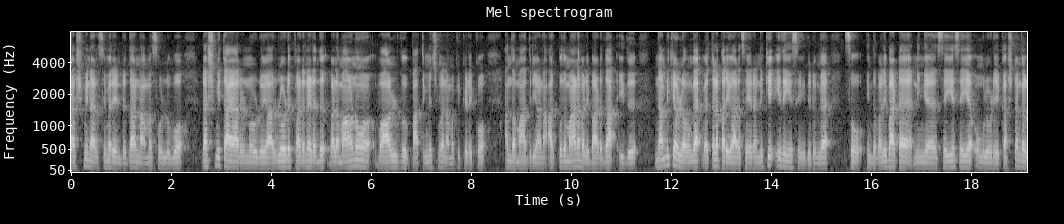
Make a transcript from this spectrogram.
லக்ஷ்மி நரசிம்மர் என்று தான் நாம் சொல்லுவோம். லக்ஷ்மி தாயாரனுடைய அருளோடு கடனடைந்து வளமான வாழ்வு பார்த்திங்கன்னு வச்சுங்களேன் நமக்கு கிடைக்கும். அந்த மாதிரியான அற்புதமான வழிபாடு தான் இது. நம்பிக்கை உள்ளவங்க வெத்தலை பரிகாரம் செய்கிற அன்னைக்கு இதையும் செய்திடுங்க. ஸோ இந்த வழிபாட்டை நீங்கள் செய்ய செய்ய உங்களுடைய கஷ்டங்கள்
